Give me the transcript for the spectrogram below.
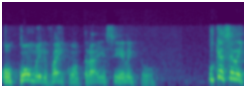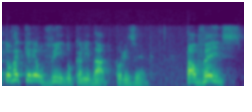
ou como ele vai encontrar esse eleitor. O que esse eleitor vai querer ouvir do candidato, por exemplo? Talvez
